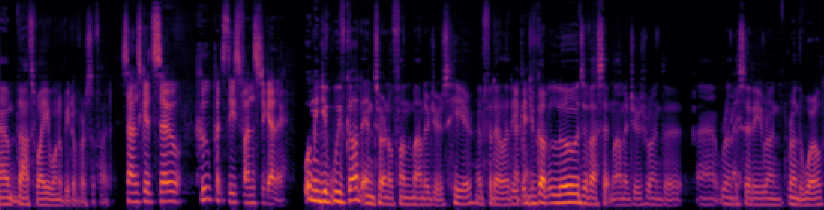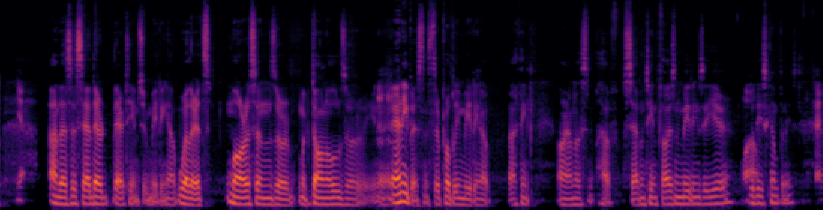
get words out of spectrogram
Um, that's why you want to be diversified. Sounds good. So, who puts these funds together? Well, I mean, you've, we've got internal fund managers here at Fidelity, but you've got loads of asset managers around the uh, around the city, around around the world. Yeah. And as I said, their their teams are meeting up, whether it's Morrison's or McDonald's or you know Mm-hmm. any business, they're probably meeting up. I think our analysts have seventeen thousand meetings a year Wow. with these companies, Okay.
